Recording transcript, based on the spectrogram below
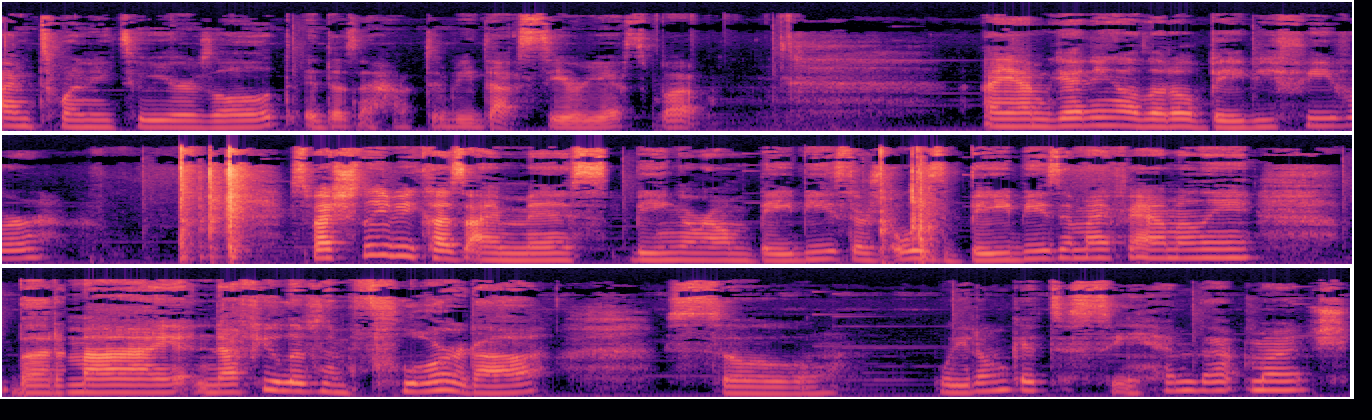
I'm 22 years old. It doesn't have to be that serious, but I am getting a little baby fever. Especially because I miss being around babies. There's always babies in my family. But my nephew lives in Florida. So we don't get to see him that much.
